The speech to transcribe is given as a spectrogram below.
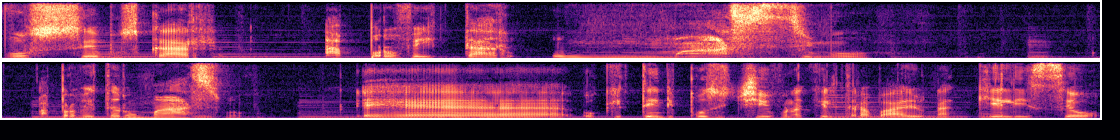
você buscar aproveitar o máximo, aproveitar o máximo é, o que tem de positivo naquele trabalho, naquele seu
